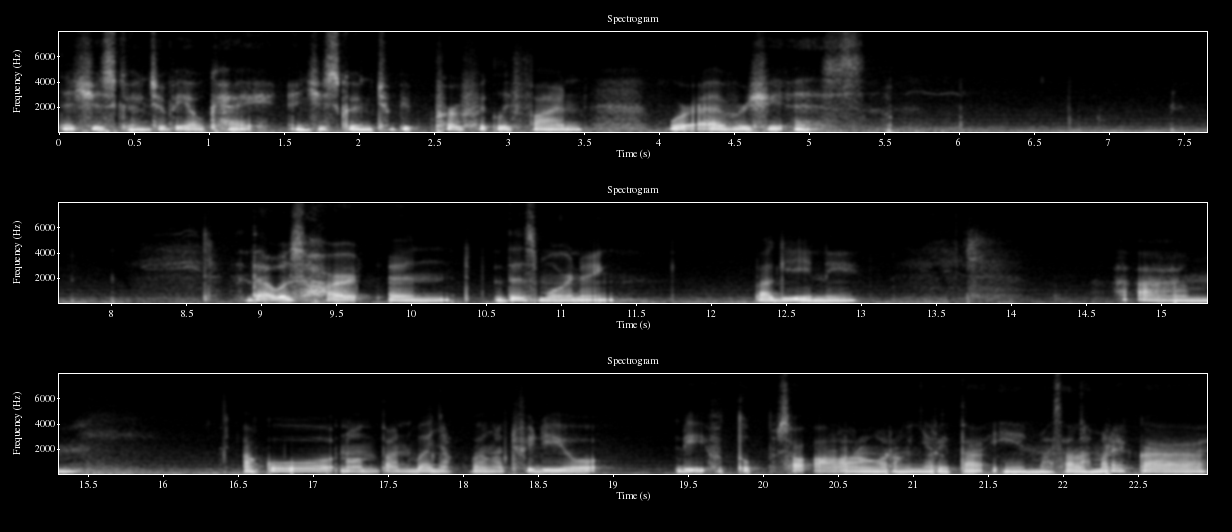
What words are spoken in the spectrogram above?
that she's going to be okay and she's going to be perfectly fine wherever she is. And that was hard, and this morning, pagi ini, um, aku nonton banyak banget video di YouTube soal orang-orang nyeritain masalah mereka,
